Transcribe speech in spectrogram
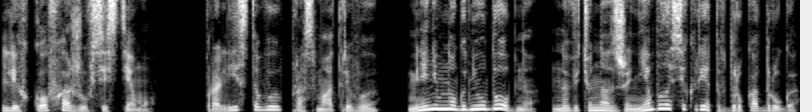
Легко вхожу в систему. Пролистываю, просматриваю. Мне немного неудобно, но ведь у нас же не было секретов друг от друга.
